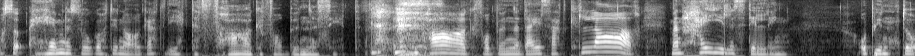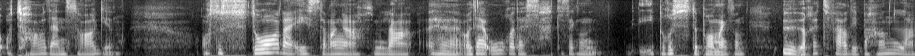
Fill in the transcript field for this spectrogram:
Og så har vi det så godt i Norge at de gikk til Fagforbundet sitt. Fagforbundet, de satt klar med en hel stilling og begynte å, å ta den saken. Og så står det i Stavanger Aftenblad, uh, og det ordet det satte seg sånn i brystet på meg, sånn urettferdig behandla.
